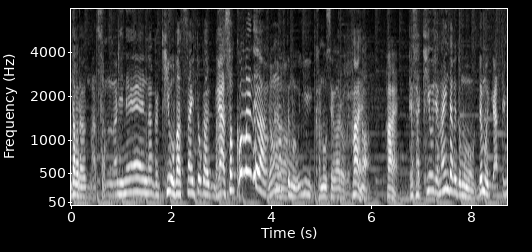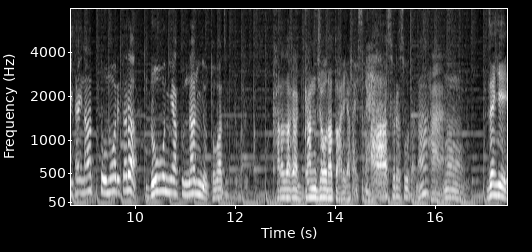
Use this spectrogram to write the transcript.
だから、まあ、そんなにねなんか木を伐採とかいやそこまではやらなくてもいい可能性があるわけだから、はい。はい。手先器用じゃないんだけどもでもやってみたいなと思われたら老若男女問わずってことですか？体が頑丈だとありがたいですね。ああそりゃそうだな、はいぜひ、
